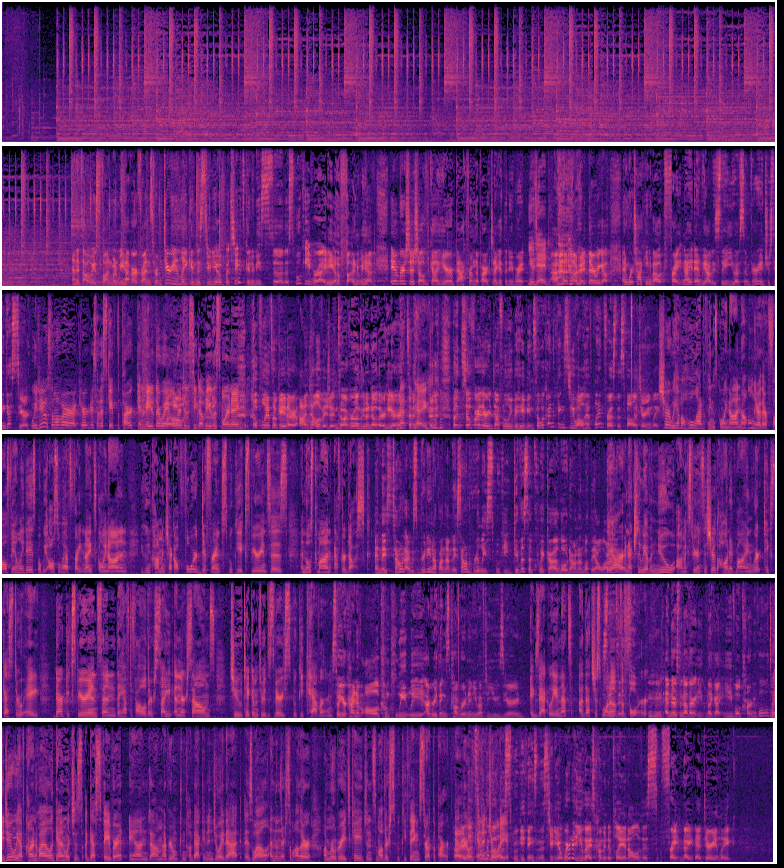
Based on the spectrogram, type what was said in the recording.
And it's always fun when we have our friends from Darien Lake in the studio, but today it's going to be uh, the spooky variety of fun. We have Amber Shashovka here, back from the park. Did I get the name right? You did. Uh, all right, there we go. And we're talking about Fright Night, and we obviously, you have some very interesting guests here. We do. Some of our characters have escaped the park and made their way Uh-oh. over to the CW this morning. Hopefully it's okay they're on television, so everyone's going to know they're here. That's okay. but so far they're definitely behaving. So what kind of things do you all have planned for us this fall at Darien Lake? Sure, we have a whole lot of things going on. Not only are there fall family days, but we also have Fright Nights going on, and you can come and check out four different spooky experiences, and those come on after dusk. And they sound, I was reading up on them, they sound really spooky. Give us a quick uh, lowdown on what they all are. They are, and actually we have a new um, experience this year, the Haunted Mine, where it takes guests through a dark experience, and they have to follow their sight and their sounds to take them through this very spooky cavern. So you're kind of all completely, everything's covered, and you have to use your Exactly, and that's uh, that's just one of the senses. 4 Mhm. And there's another, like a evil carnival. We do. one? We have Carnival again, which is a guest favorite, and um, everyone can come back and enjoy that as well. And then there's some other um, Road Rage Cage and some other spooky things throughout the park that All right, everyone let's can talk enjoy. spooky things in the studio. Where do you guys come into play in all of this Fright Night at Darien Lake?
